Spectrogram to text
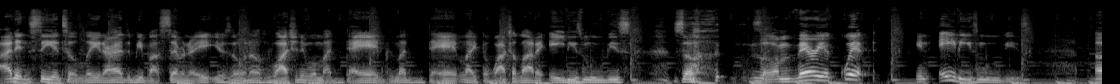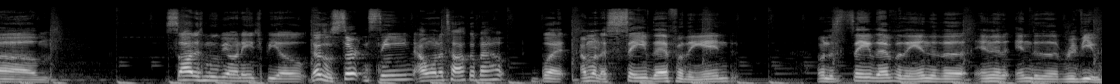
I didn't see it till later. I had to be about seven or eight years old, and I was watching it with my dad because my dad liked to watch a lot of '80s movies. So, so I'm very equipped in '80s movies. Um, saw this movie on HBO. There's a certain scene I want to talk about, but I'm gonna save that for the end. I'm gonna save that for the end of the end of the, end of the review.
